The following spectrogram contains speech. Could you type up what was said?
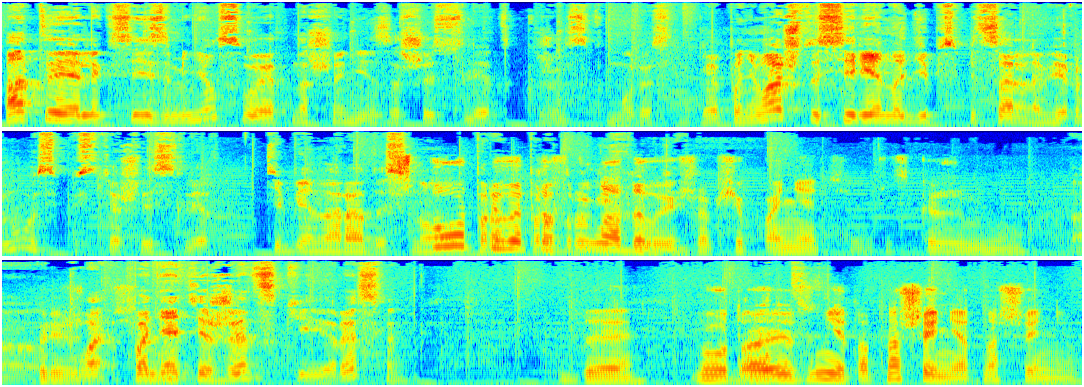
А ты, Алексей, изменил свои отношения за 6 лет к женскому рестлингу? Я понимаю, что Сирена Дип специально вернулась спустя 6 лет. Тебе на радость. Что но ты про, в это про вкладываешь людей. вообще понятие? Расскажи мне. А, понятие женский рестлинг? Да. Ну вот, а, нет, отношения, отношения.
